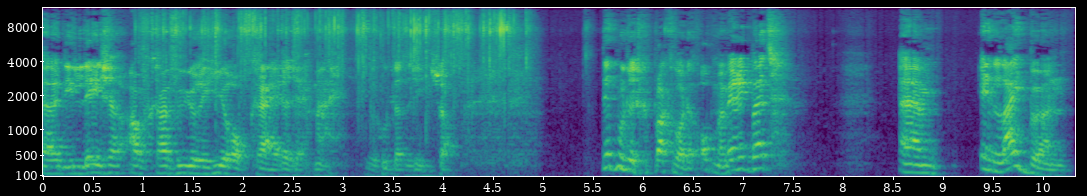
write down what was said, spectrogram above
uh, die laserafgravuren hierop krijgen, zeg maar. Goed laten zien, zo. Dit moet dus geplakt worden op mijn werkbed. Um, in Lightburn,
